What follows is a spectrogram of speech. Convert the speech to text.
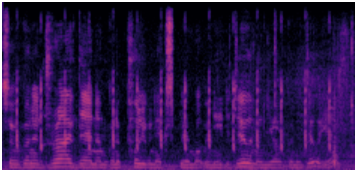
So we're going to drive there and I'm going to pull you and explain what we need to do and then you're going to do it, yes?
